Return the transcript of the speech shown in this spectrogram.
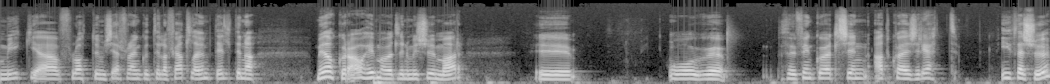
mikið af flottum sérfræðingum til að fjalla um deildina með okkur á heimavellinum í sumar um, og eh, þau fengu öll sinn atkvæðis rétt í þessu.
